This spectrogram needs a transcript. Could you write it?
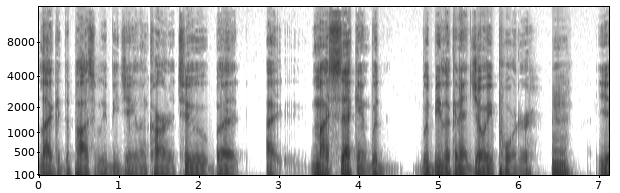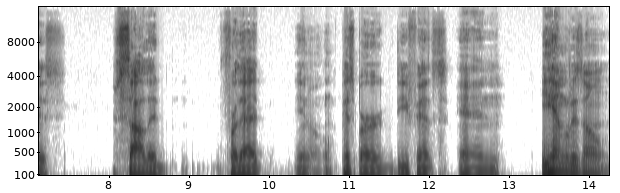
like it to possibly be Jalen Carter too, but I, my second would would be looking at Joey Porter. Mm. Yes, solid for that, you know, Pittsburgh defense, and he handled his own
